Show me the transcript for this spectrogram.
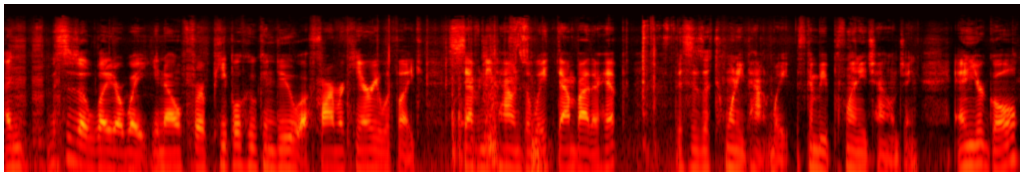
And this is a lighter weight, you know, for people who can do a farmer carry with like 70 pounds of weight down by their hip. This is a 20 pound weight. It's going to be plenty challenging. And your goal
